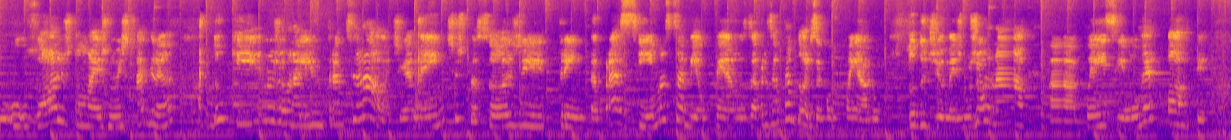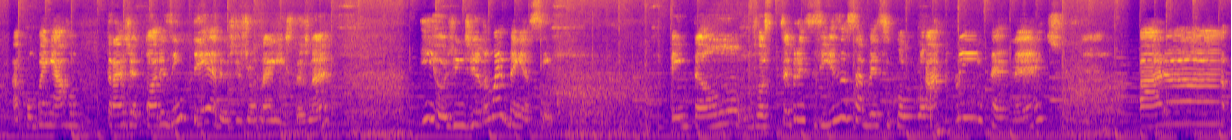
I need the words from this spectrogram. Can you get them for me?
Os olhos estão mais no Instagram do que no jornalismo tradicional. Antigamente, as pessoas de 30 para cima sabiam quem eram os apresentadores, acompanhavam todo dia o mesmo jornal, ah, conheciam um repórter, acompanhavam trajetórias inteiras de jornalistas, né? E hoje em dia não é bem assim. Então, você precisa saber se colocar na internet para.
